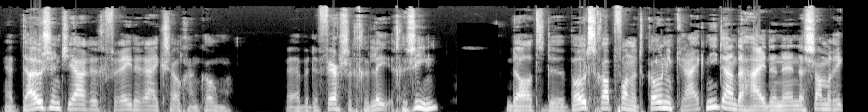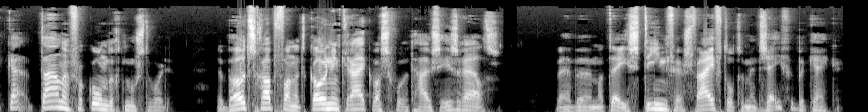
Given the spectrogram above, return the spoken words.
het duizendjarig vrederijk zou gaan komen. We hebben de versen gezien dat de boodschap van het koninkrijk niet aan de heidenen en de Samaritanen verkondigd moest worden. De boodschap van het koninkrijk was voor het huis Israëls. We hebben Matthäus 10 vers 5 tot en met 7 bekeken.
